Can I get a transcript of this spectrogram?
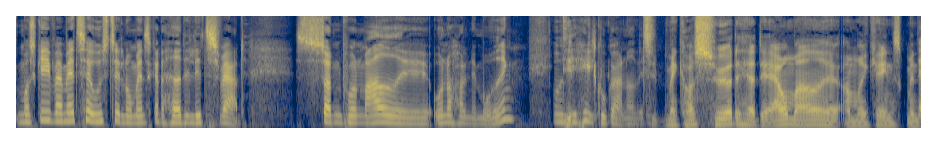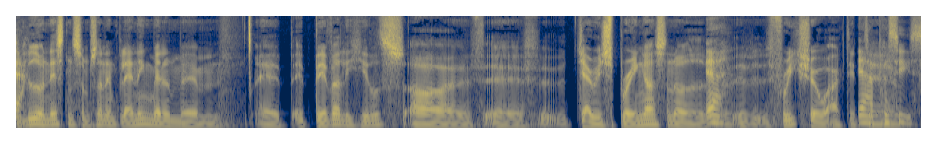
måske være med til at udstille nogle mennesker, der havde det lidt svært. Sådan på en meget øh, underholdende måde, ikke? Uden det, de helt kunne gøre noget ved det. Man kan også høre det her, det er jo meget øh, amerikansk, men ja. det lyder jo næsten som sådan en blanding mellem øh, øh, Beverly Hills og øh, Jerry Springer, sådan noget ja. øh, freakshow-agtigt ja, præcis.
